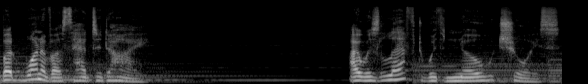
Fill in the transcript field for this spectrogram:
But one of us had to die. I was left with no choice.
